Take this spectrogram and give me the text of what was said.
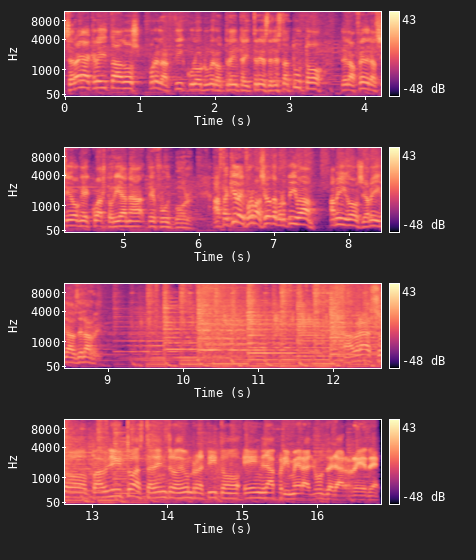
serán acreditados por el artículo número 33 del Estatuto de la Federación Ecuatoriana de Fútbol. Hasta aquí la información deportiva, amigos y amigas de la red. Abrazo, Pablito, hasta dentro de un ratito en la primera luz de la red.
